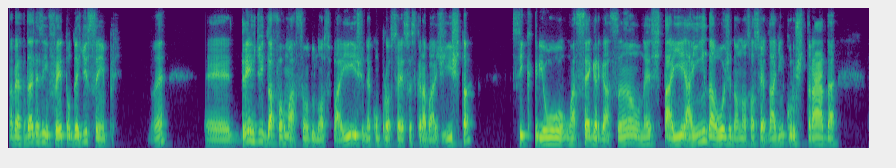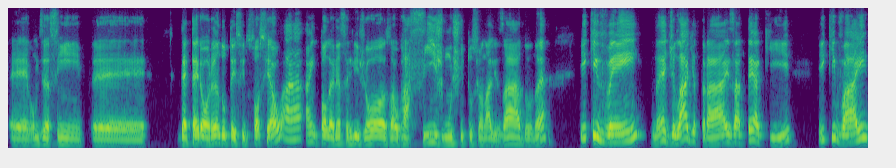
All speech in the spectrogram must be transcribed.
Na verdade, eles enfrentam desde sempre, não é? é desde a formação do nosso país, né, com o processo escravagista, se criou uma segregação, né, está aí ainda hoje na nossa sociedade incrustada, é, vamos dizer assim, é, deteriorando o tecido social, a, a, intolerância religiosa, o racismo institucionalizado, né, e que vem né, de lá de trás até aqui e que vai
